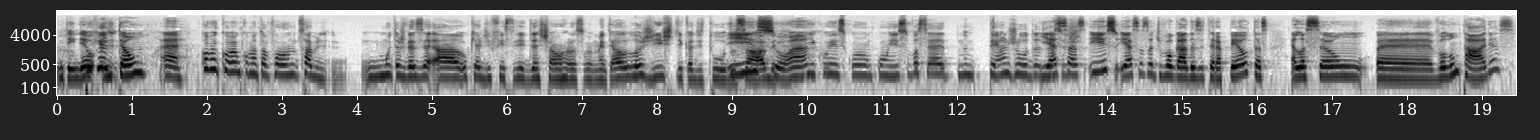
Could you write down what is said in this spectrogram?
Entendeu? Porque, então, é. Como, como, como eu estava falando, sabe? muitas vezes é, a, o que é difícil de deixar um relacionamento é a logística de tudo, isso, sabe? É. E com isso, com, com isso você tem ajuda. E desses... essas, isso, e essas advogadas e terapeutas, elas são é, voluntárias,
